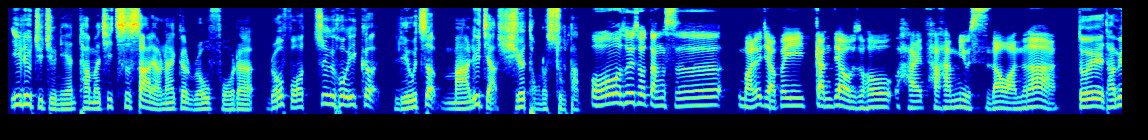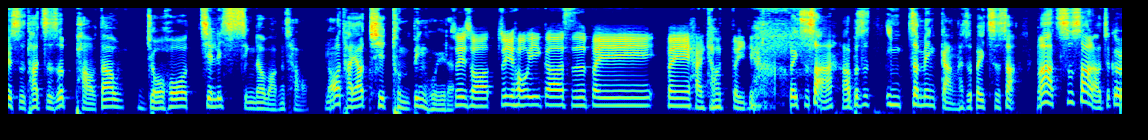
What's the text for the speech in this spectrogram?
一六九九年，他们去刺杀了那个柔佛的柔佛最后一个留着马六甲血统的苏丹。哦，所以说当时马六甲被干掉的时候，还他还没有死到完的啦。对他没有死，他只是跑到柔佛建立新的王朝，然后他要去吞并回来，所以说最后一个是被被海盗怼掉。被刺杀啊，而不是因正面刚，还是被刺杀。然后刺杀了这个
